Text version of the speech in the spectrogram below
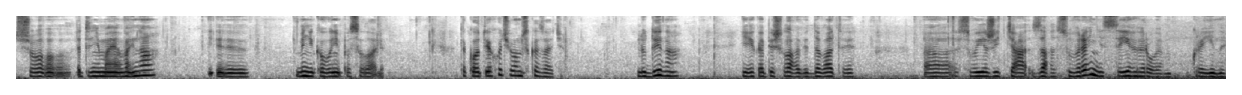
що це не моя війна, ми нікого не посилали. Так от, я хочу вам сказати, людина, яка пішла віддавати своє життя за суверенність, це є героєм України.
